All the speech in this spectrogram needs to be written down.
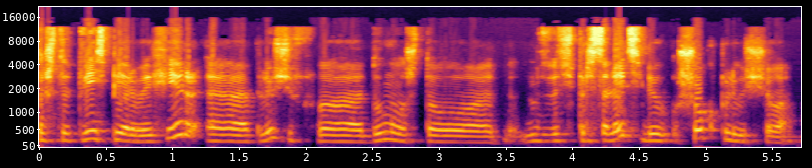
Так что весь первый эфир э, Плющев э, думал, что... Ну, то есть представляете себе шок Плющева.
